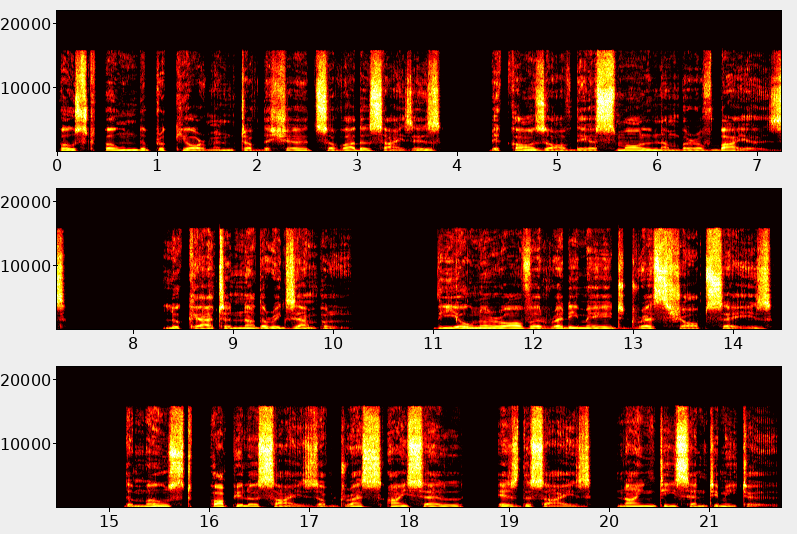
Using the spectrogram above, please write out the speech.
postpone the procurement of the shirts of other sizes because of their small number of buyers. Look at another example. The owner of a ready-made dress shop says, The most popular size of dress I sell is the size 90 centimeter.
